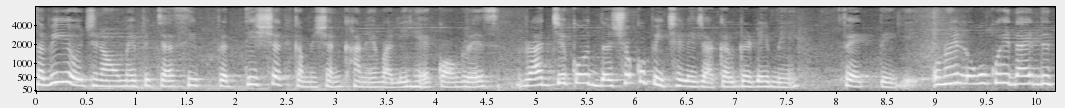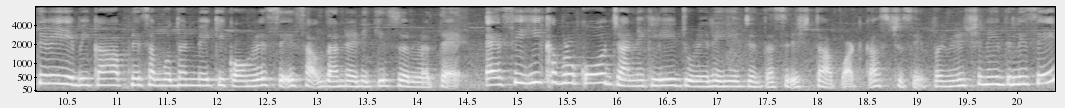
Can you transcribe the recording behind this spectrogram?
सभी योजनाओं में पिचासी प्रतिशत कमीशन खाने वाली है कांग्रेस। राज्य को दशकों पीछे ले जाकर गड्ढे में फेंक देगी। उन्होंने लोगों को हिदायत देते हुए ये भी कहा, अपने संबोधन में कि कांग्रेस से सावधान रहने की ज़रूरत है। ऐसी ही खबरों को जानने के लिए जुड़े रहिए जनता श्रेष्ठता पॉडकास्ट से। परवीन नई दिल्ली से।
